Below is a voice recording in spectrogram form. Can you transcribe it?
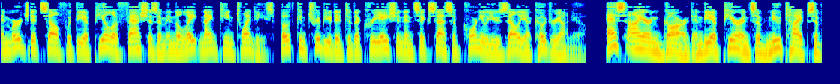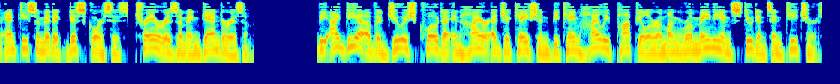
and merged itself with the appeal of fascism in the late 1920s, both contributed to the creation and success of Corneliu Zelea Codreanu. S. Iron Guard and the appearance of new types of anti-Semitic discourses, Trăirism and Gândirism. The idea of a Jewish quota in higher education became highly popular among Romanian students and teachers.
